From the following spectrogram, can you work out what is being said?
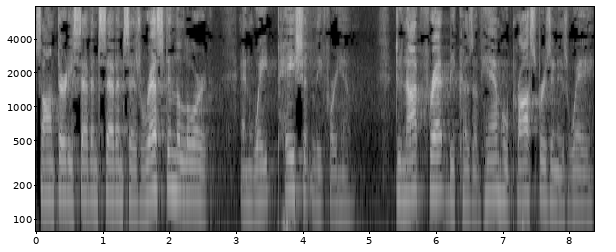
Psalm 37 7 says, Rest in the Lord and wait patiently for him. Do not fret because of him who prospers in his way,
